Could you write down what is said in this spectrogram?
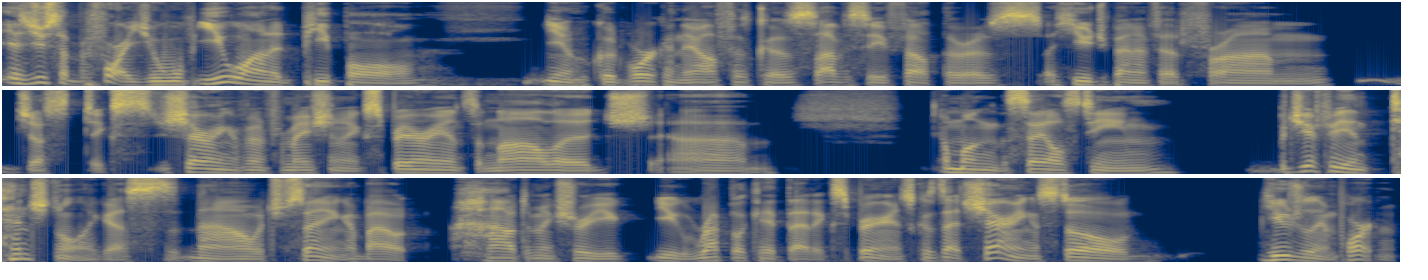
as you said before, you you wanted people you know who could work in the office because obviously felt there was a huge benefit from just ex- sharing of information, experience, and knowledge um, among the sales team. But you have to be intentional, I guess. Now, what you're saying about how to make sure you you replicate that experience because that sharing is still hugely important.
